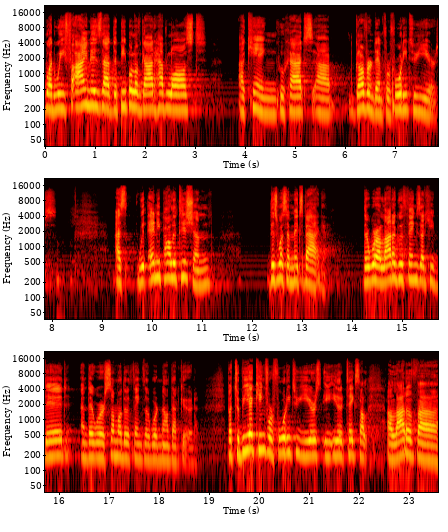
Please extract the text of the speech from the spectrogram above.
what we find is that the people of God have lost a king who had uh, governed them for 42 years. As with any politician, this was a mixed bag. There were a lot of good things that he did, and there were some other things that were not that good. But to be a king for 42 years, it either takes a, a lot of uh,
